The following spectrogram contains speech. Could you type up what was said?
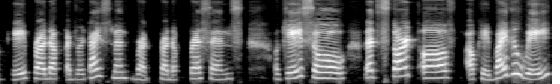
Okay, product advertisement, product presence. Okay, so let's start off. Okay, by the way,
